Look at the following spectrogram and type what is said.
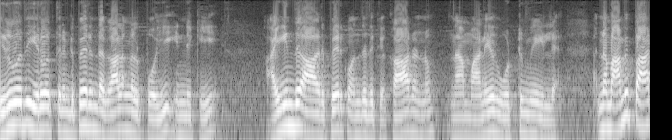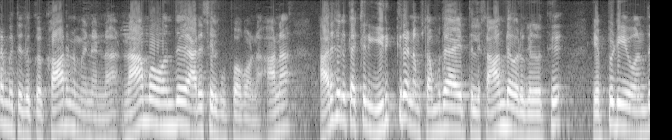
இருபது இருபத்தி ரெண்டு பேர் இந்த காலங்கள் போய் இன்றைக்கி ஐந்து ஆறு பேருக்கு வந்ததுக்கு காரணம் நாம் அனைவரும் ஒற்றுமையே இல்லை. நம்ம அமைப்பு ஆரம்பித்ததுக்கு காரணம் என்னென்னா நாம் வந்து அரசியலுக்கு போகணும். ஆனால் அரசியல் கட்சியில் இருக்கிற நம் சமுதாயத்தில் சார்ந்தவர்களுக்கு எப்படி வந்து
